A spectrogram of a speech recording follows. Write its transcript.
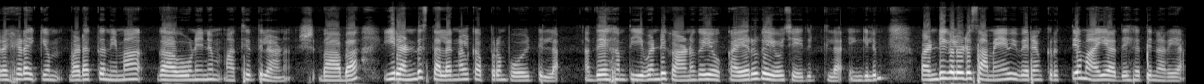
റെഹഡയ്ക്കും വടക്ക് നിമ ഗാവോണിനും മധ്യത്തിലാണ്. ബാബ ഈ രണ്ട് സ്ഥലങ്ങൾക്കപ്പുറം പോയിട്ടില്ല. അദ്ദേഹം തീവണ്ടി കാണുകയോ കയറുകയോ ചെയ്തിട്ടില്ല. എങ്കിലും വണ്ടികളുടെ സമയവിവരം കൃത്യമായി അദ്ദേഹത്തിനറിയാം.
